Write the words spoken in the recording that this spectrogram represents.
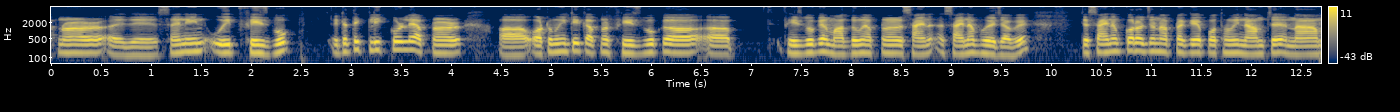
আপনার যে সাইন ইন উইথ ফেসবুক এটাতে ক্লিক করলে আপনার অটোমেটিক আপনার ফেসবুক ফেসবুকের মাধ্যমে আপনার সাইন সাইন আপ হয়ে যাবে। তো সাইন আপ করার জন্য আপনাকে প্রথমেই নাম নাম,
